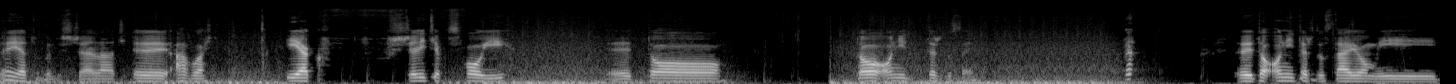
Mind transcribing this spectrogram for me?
no ja tu będę strzelać. Eee, a właśnie. I jak strzelicie w swoich, eee, to to oni też dostają. Y, to oni też dostają i...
